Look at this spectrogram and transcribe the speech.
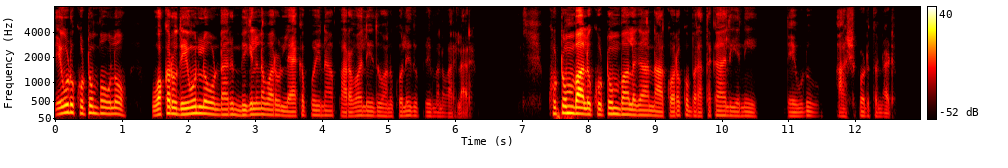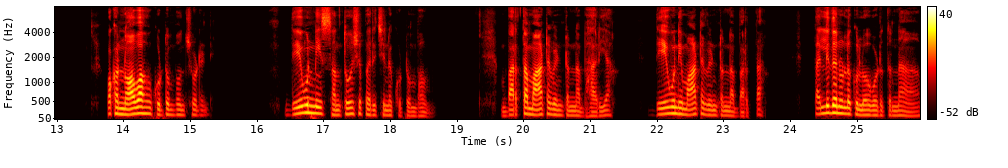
దేవుడు కుటుంబంలో ఒకరు దేవునిలో ఉండారు మిగిలిన వారు లేకపోయినా పర్వాలేదు అనుకోలేదు ప్రేమన వారలారా. కుటుంబాలు కుటుంబాలుగా నా కొరకు బ్రతకాలి అని దేవుడు ఆశపడుతున్నాడు. ఒక నోవాహు కుటుంబం చూడండి. దేవుణ్ణి సంతోషపరిచిన కుటుంబం. భర్త మాట వింటున్న భార్య దేవుని మాట వింటున్న భర్త, తల్లిదండ్రులకు లోబడుతున్న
